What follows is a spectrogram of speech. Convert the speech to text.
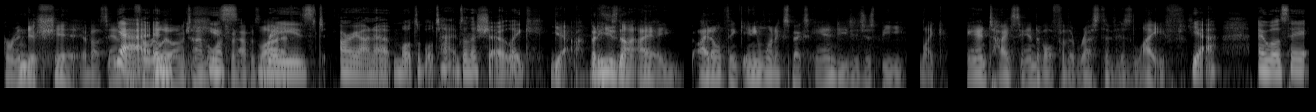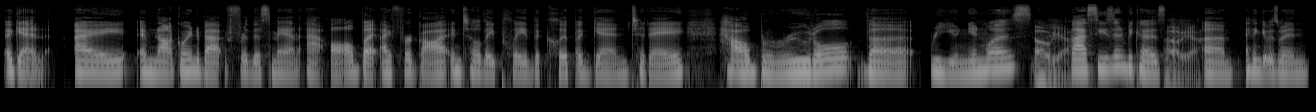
horrendous shit about Sandoval yeah. for a really long time. And watch what happens live. raised Ariana multiple times on the show. Like, Yeah, but he's not. I I don't think anyone expects Andy to just be like anti Sandoval for the rest of his life. yeah. I will say again, I am not going to bat for this man at all, but I forgot until they played the clip again today how brutal the reunion was Oh yeah. last season because Oh yeah. um i think it was when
